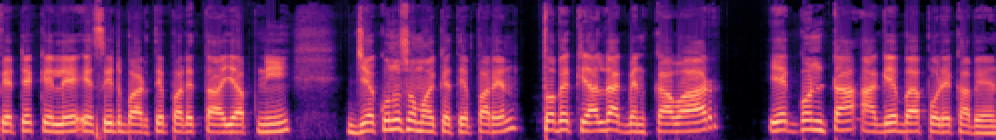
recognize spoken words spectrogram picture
পেটে খেলে অ্যাসিড বাড়তে পারে, তাই আপনি যে কোনো সময় খেতে পারেন। তবে খেয়াল রাখবেন, খাওয়ার এক ঘণ্টা আগে বা পরে খাবেন।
